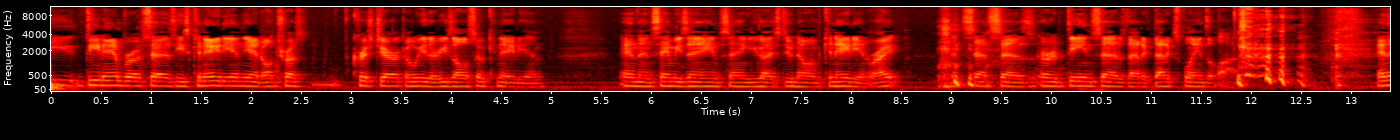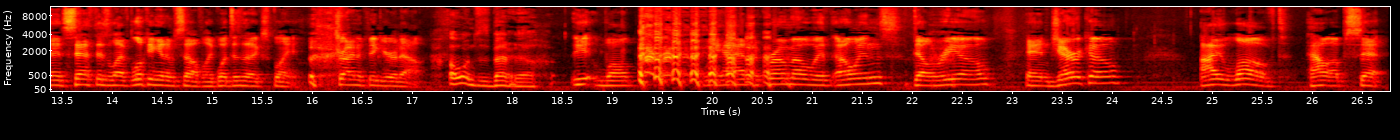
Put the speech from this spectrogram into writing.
he Dean Ambrose says he's Canadian. Yeah, don't trust Chris Jericho either. He's also Canadian. And then Sami Zayn saying, "You guys do know I'm Canadian, right?" And Seth says, or Dean says that that explains a lot. and then Seth is left looking at himself like, "What does that explain?" Trying to figure it out. Owens is better though. Yeah, Well, we had a promo with Owens, Del Rio, and Jericho. I loved how upset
